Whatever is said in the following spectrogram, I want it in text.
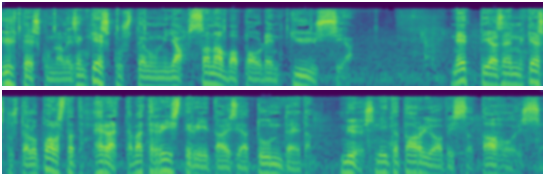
yhteiskunnallisen keskustelun ja sananvapauden tyyssiä. Netti ja sen keskustelupalstat herättävät ristiriitaisia tunteita, myös niitä tarjoavissa tahoissa.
